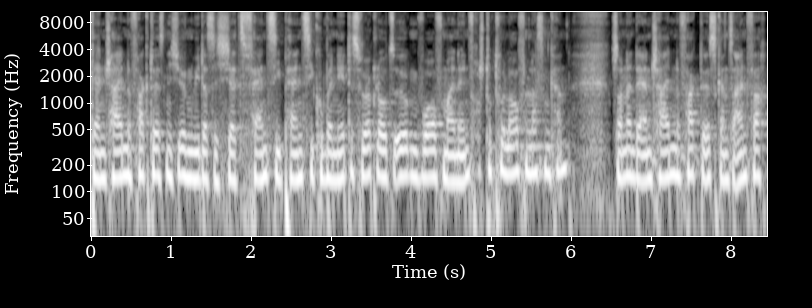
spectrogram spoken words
der entscheidende Faktor ist nicht irgendwie, dass ich jetzt fancy, fancy Kubernetes Workloads irgendwo auf meine Infrastruktur laufen lassen kann, sondern der entscheidende Faktor ist ganz einfach,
